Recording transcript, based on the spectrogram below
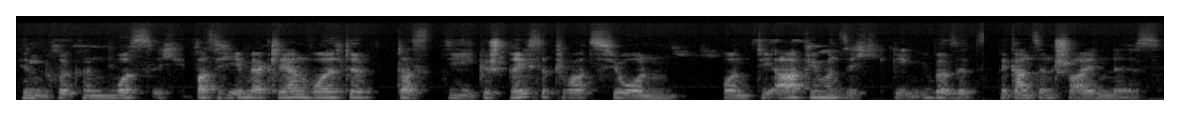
hinrücken muss. Ich, was ich eben erklären wollte, dass die Gesprächssituation und die Art, wie man sich gegenüber sitzt, eine ganz entscheidende ist.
